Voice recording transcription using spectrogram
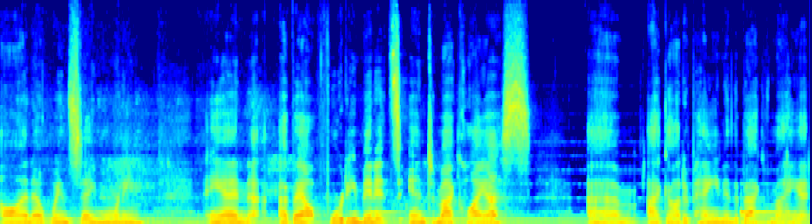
on a Wednesday morning. And about 40 minutes into my class, um, I got a pain in the back of my head.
